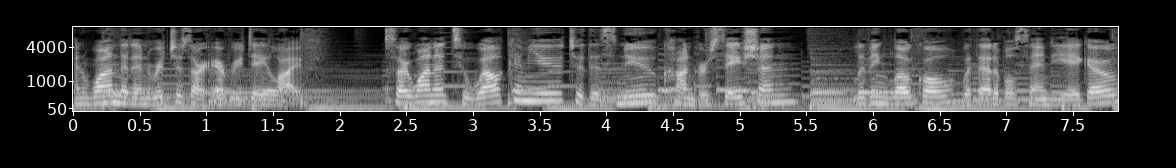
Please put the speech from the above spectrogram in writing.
and one that enriches our everyday life. So I wanted to welcome you to this new conversation, Living Local with Edible San Diego,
